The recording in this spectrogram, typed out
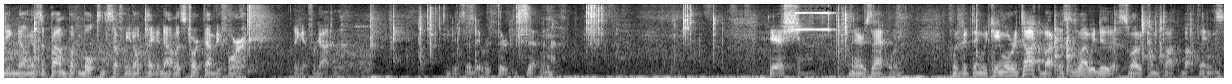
Ding dong. That's the problem putting bolts and stuff when you don't tighten it down. Let's torque them before they get forgotten. I think it said they were 37. Yes, there's that one. What a good thing we came over to talk about. This is why we do this. This is why we come to talk about things.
